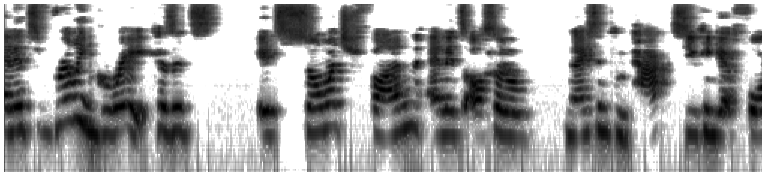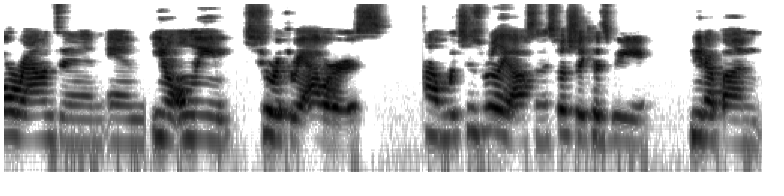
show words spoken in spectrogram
and it's really great because it's it's so much fun, and it's also nice and compact. So you can get four rounds in in you know only two or three hours, um, which is really awesome, especially because we meet up on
